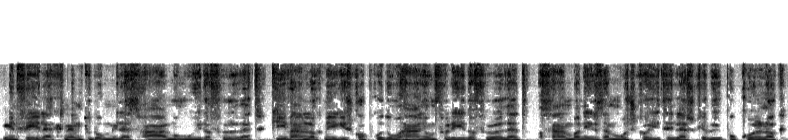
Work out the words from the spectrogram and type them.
én félek, nem tudom mi lesz, ha álmom újra fölvet. Kívánlak mégis kapkodó hányom föléd a földet, a számban érzem mocskait egy leskelő pokolnak,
